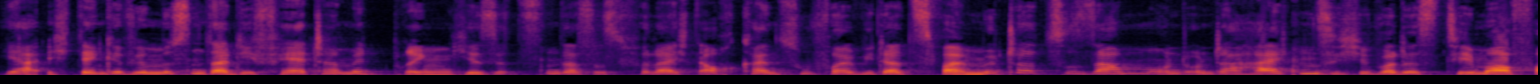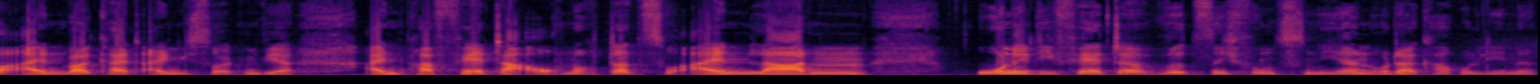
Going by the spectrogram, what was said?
Ja, ich denke, wir müssen da die Väter mitbringen. Hier sitzen, das ist vielleicht auch kein Zufall, wieder zwei Mütter zusammen und unterhalten sich über das Thema Vereinbarkeit. Eigentlich sollten wir ein paar Väter auch noch dazu einladen. Ohne die Väter wird es nicht funktionieren, oder Caroline?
